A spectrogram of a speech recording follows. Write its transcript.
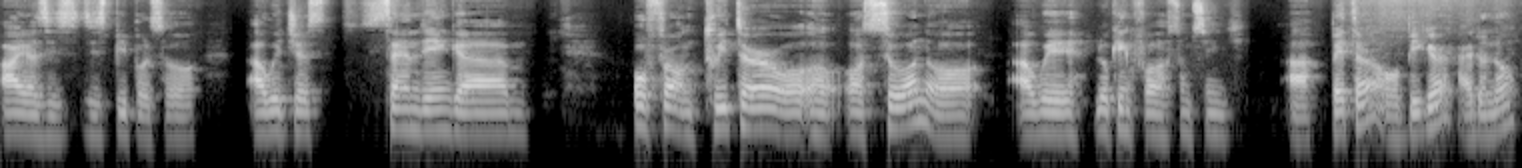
hire these these people. So are we just sending um, offer on twitter or, or, or so on or are we looking for something uh, better or bigger? I don't know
